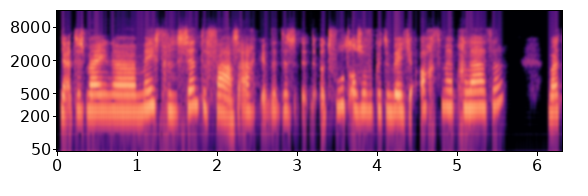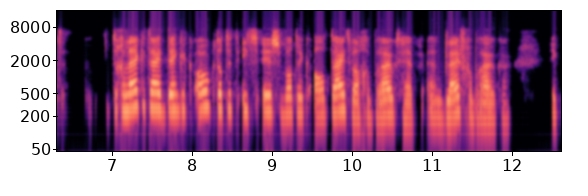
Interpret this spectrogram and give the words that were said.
Ja, het is mijn uh, meest recente fase. Eigenlijk, het, is, het voelt alsof ik het een beetje achter me heb gelaten. Maar tegelijkertijd denk ik ook dat het iets is wat ik altijd wel gebruikt heb en blijf gebruiken. Ik,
